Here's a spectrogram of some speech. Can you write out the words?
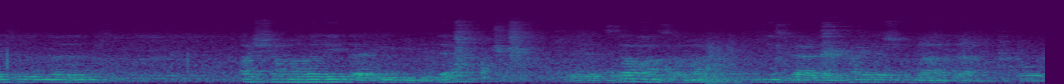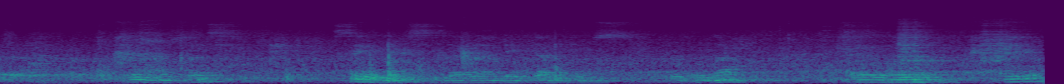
yatırımların aşamalarıyla ilgili de e, zaman zaman bizlerle paylaşımlarda e, bulunursanız seviniriz. Sizlerden beklentimiz bunlar. E, benim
